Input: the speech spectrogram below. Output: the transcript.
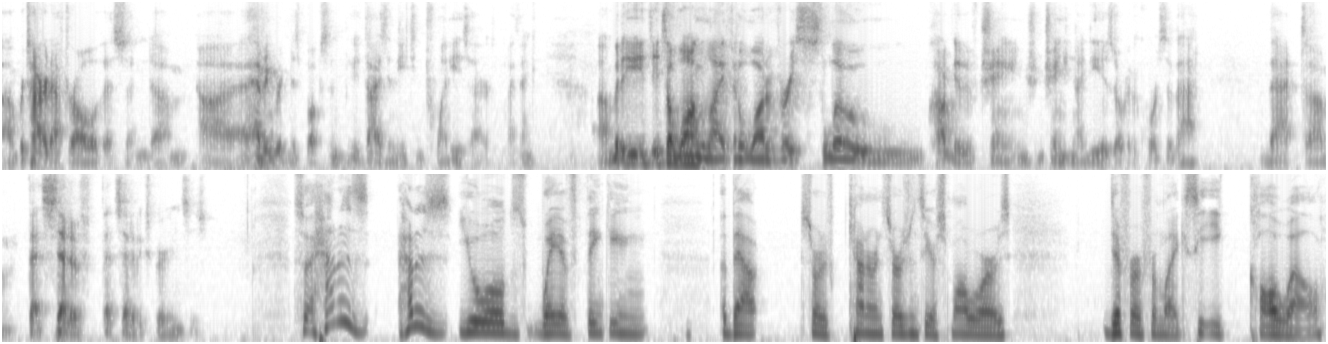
Uh, retired after all of this and um, uh, having written his books, and he dies in the 1820s, I, I think. Um, but it, it's a long life and a lot of very slow cognitive change and changing ideas over the course of that that um, that set of that set of experiences. So how does how does Ewald's way of thinking about sort of counterinsurgency or small wars differ from like C.E. Callwell?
